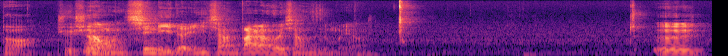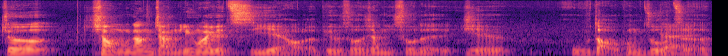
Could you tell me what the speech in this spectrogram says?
对吧、就像那种心理的影响大概会像是怎么样？呃，就像我们刚刚讲另外一个职业好了，比如说像你说的一些舞蹈工作者，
